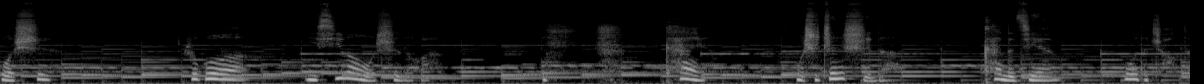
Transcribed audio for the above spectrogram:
我是。如果你希望我是的话，看呀，我是真实的，看得见、摸得着的。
